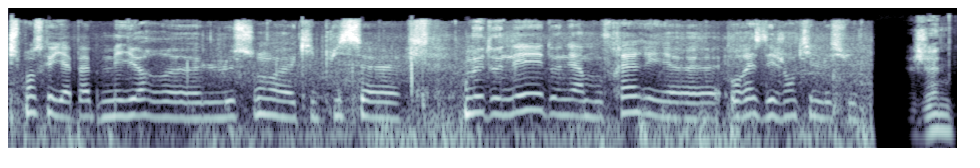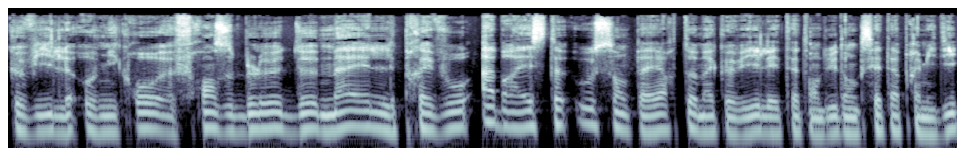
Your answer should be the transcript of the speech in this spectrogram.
Je pense qu'il n'y a pas meilleure euh, leçon euh, qu'il puisse me donner, donner à mon frère et au reste des gens qui le suivent. Jeanne Coville au micro euh, France Bleu de Maël Prévost à Brest où son père Thomas Coville est attendu donc cet après-midi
